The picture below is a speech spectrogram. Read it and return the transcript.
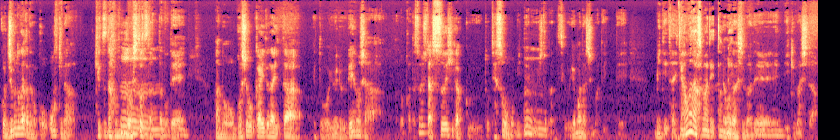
こう自分の中でのこう大きな決断の一つだったので、あの、ご紹介いただいた、えっと、いわゆる霊能者の方、そういう人は数比学と手相も見てる人なんですけど、山梨まで行って、見ていただいて。山梨まで行ったのね。山梨まで行きました。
